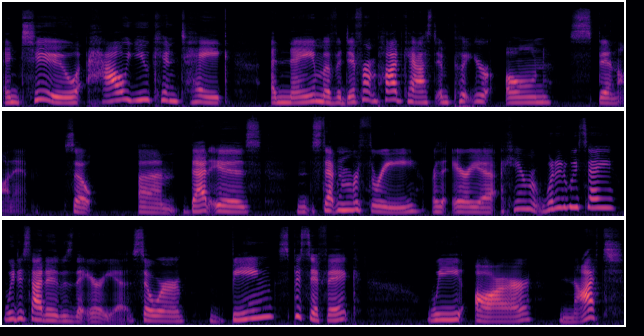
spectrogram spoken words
and two, how you can take a name of a different podcast and put your own spin on it. So, um, that is step number three, or the area. I can't remember. What did we say? We decided it was the area. So, we're being specific. We are not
